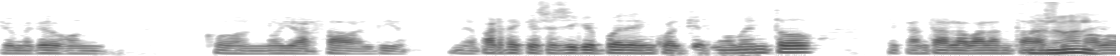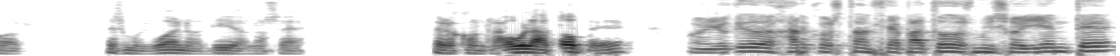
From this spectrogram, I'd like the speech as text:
yo me quedo con, con Oyarzábal, tío. Me parece que ese sí que puede en cualquier momento decantar la balanza a su favor. Es muy bueno, tío, no sé. Pero con Raúl a tope, ¿eh? Bueno, yo quiero dejar constancia para todos mis oyentes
